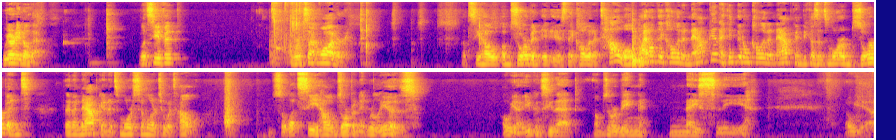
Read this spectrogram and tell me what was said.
We already know that. Let's see if it works on water. Let's see how absorbent it is. They call it a towel. Why don't they call it a napkin? I think they don't call it a napkin because it's more absorbent than a napkin. It's more similar to a towel. So let's see how absorbent it really is. Oh yeah, you can see that absorbing nicely. Oh yeah.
